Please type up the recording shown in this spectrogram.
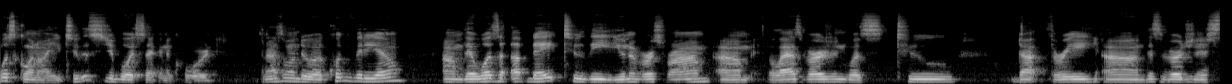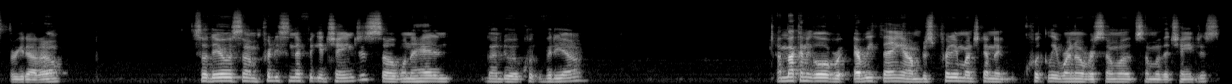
What's going on YouTube? This is your boy Second Accord and I just want to do a quick video. Um, there was an update to the Universe ROM. Um, the last version was 2.3. Um, this version is 3.0. So there were some pretty significant changes so I went ahead and going to do a quick video. I'm not going to go over everything. I'm just pretty much going to quickly run over some of some of the changes.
